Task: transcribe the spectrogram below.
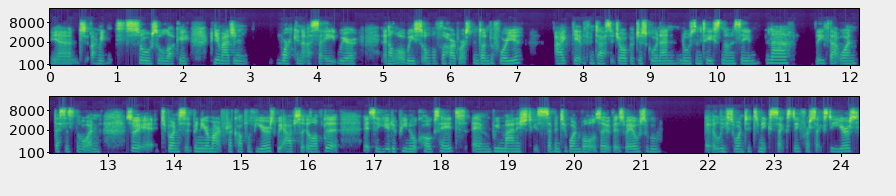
Yeah, and I mean, so so lucky. Can you imagine working at a site where, in a lot of ways, all of the hard work's been done before you? I get the fantastic job of just going in, nosing and tasting them, and saying, "Nah, leave that one. This is the one." So, it, eh, to be honest, it'd been earmarked for a couple of years. We absolutely loved it. It's a European oak hogshead, and um, we managed to get seventy-one bottles out of it as well. So we at least wanted to make 60 for 60 years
